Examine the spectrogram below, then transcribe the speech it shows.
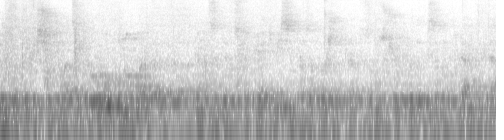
лютого 1195-8 про затвердження проекту замусу щодо видання земельної ділянки для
